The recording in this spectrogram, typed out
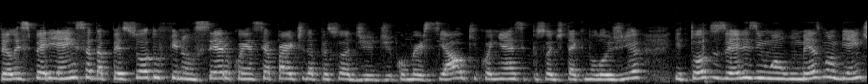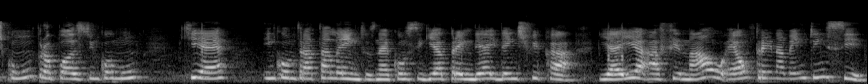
pela experiência da pessoa do financeiro, conhecer a parte da pessoa de, de comercial, que conhece a pessoa de tecnologia, e todos eles em um, um mesmo ambiente com um propósito em comum, que é encontrar talentos, né? Conseguir aprender a identificar. E aí, afinal, é um treinamento em si.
